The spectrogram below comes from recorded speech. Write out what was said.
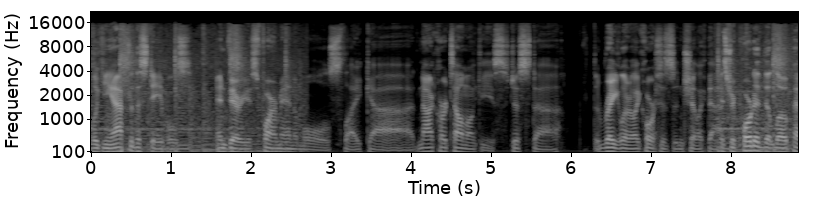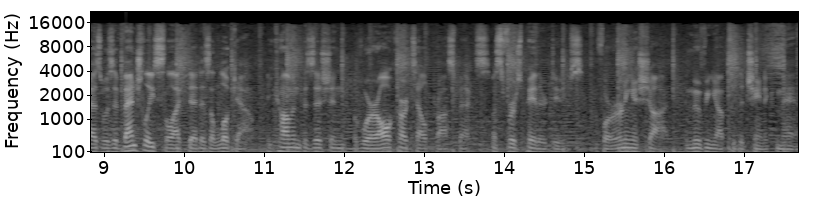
looking after the stables and various farm animals like uh, not cartel monkeys, just uh, the regular like horses and shit like that. It's reported that Lopez was eventually selected as a lookout, a common position of where all cartel prospects must first pay their dues before earning a shot and moving up to the chain of command.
